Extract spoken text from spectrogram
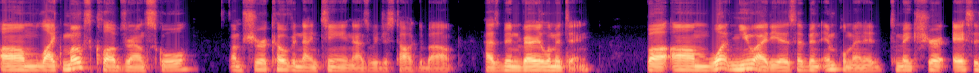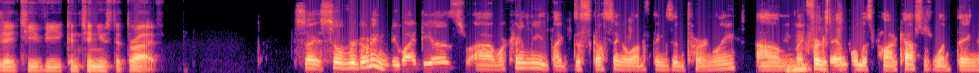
Um, like most clubs around school, I'm sure COVID 19, as we just talked about, has been very limiting. But um, what new ideas have been implemented to make sure ASIJ TV continues to thrive? So, so regarding new ideas, uh, we're currently like discussing a lot of things internally. Um, Like for example, this podcast was one thing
